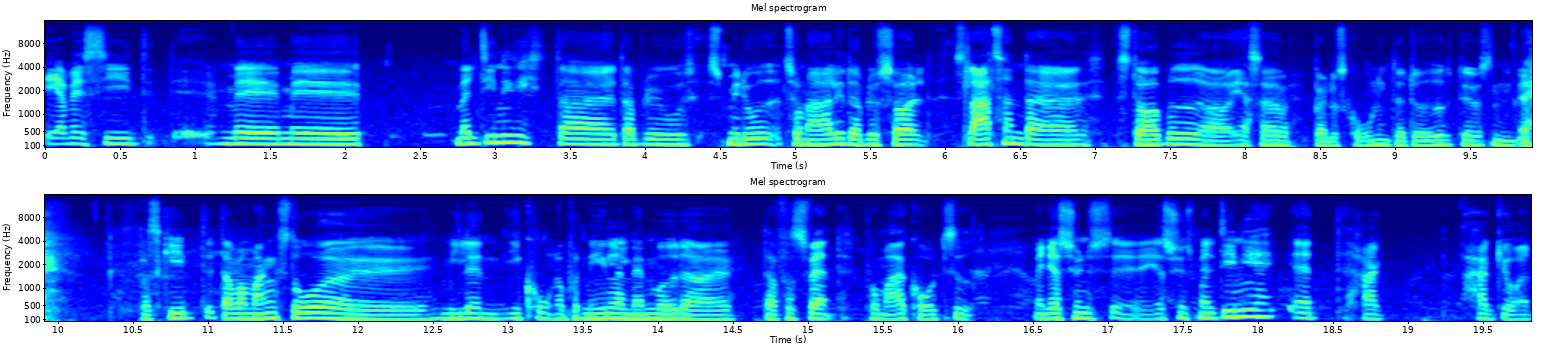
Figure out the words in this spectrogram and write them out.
jeg vil sige, med, med Maldini, der, der blev smidt ud, Tonali, der blev solgt, Zlatan, der stoppede, og ja, så Berlusconi, der døde. Det var sådan, ja. der, skete, der var mange store øh, Milan-ikoner på den ene eller anden måde, der, der forsvandt på meget kort tid. Men jeg synes, øh, jeg synes Maldini at, har, har gjort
